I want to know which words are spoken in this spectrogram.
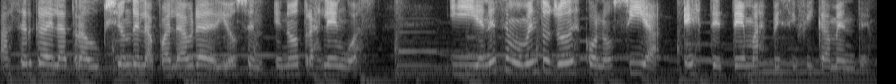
acerca de la traducción de la palabra de Dios en otras lenguas. Y en ese momento yo desconocía este tema específicamente.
